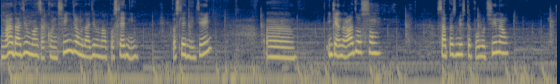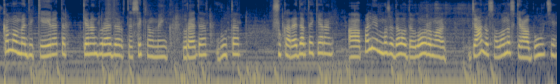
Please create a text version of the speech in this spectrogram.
Мы дадим вам закончение, мы дадим вам последний, последний день. Э, И ген радосом, сапез мифте получинал. Кама медикирате, керен дуредер, те сиклен менг дуредер, бутер, шукаредер те керен, а пали може дало делорома джанро салоновски работи.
